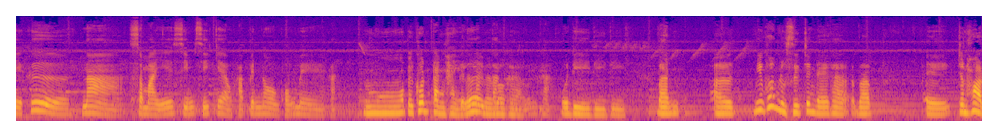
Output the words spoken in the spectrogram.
นี่คือหน้าสมัยสิมสีแก้วค่ะ เป็นน้องของแม่ค่ะอ๋อเป็นคนตั้งให้เป็นเลคยนแม่นตั้งบ่ค่ะหาเลยค่ะโอ้ดีดีดีบานเอ่อมีความรู้สึกจังไดค่ะว่าเออจนฮอด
